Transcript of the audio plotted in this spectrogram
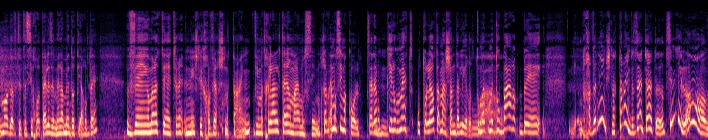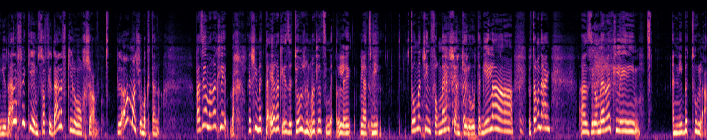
מאוד אוהבת את השיחות האלה, זה מלמד אותי הרבה. והיא אומרת, תראה, אני יש לי חבר שנתיים, והיא מתחילה לתאר מה הם עושים. עכשיו, הם עושים הכל, בסדר? כאילו באמת, הוא תולה אותה מהשנדליר. זאת אומרת. מדובר בחברים, שנתיים וזה, את יודעת, רציני, לא, י"א-ניקים, סוף י"א כאילו עכשיו, לא משהו בקטנה. ואז היא אומרת לי, אחרי שהיא מתארת לי איזה תיאור, שאני אומרת לעצמי, לעצמי, too much information, כאילו, תגיעי לה יותר מדי. אז היא אומרת לי, אני בתולה,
